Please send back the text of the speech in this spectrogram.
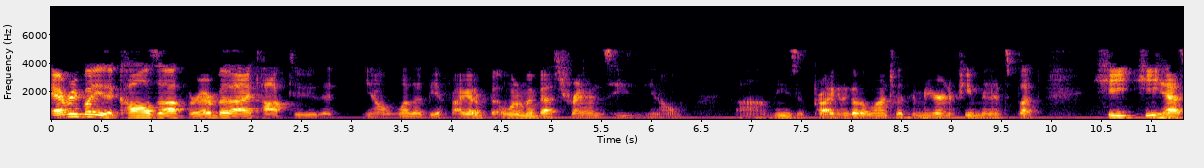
everybody that calls up or everybody that I talk to that you know whether it be if I got a, one of my best friends, he's you know um, he's probably going to go to lunch with him here in a few minutes, but he he has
